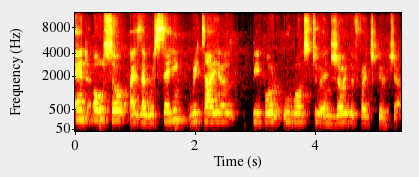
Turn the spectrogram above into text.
and also, as I was saying, retired people who wants to enjoy the French culture.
